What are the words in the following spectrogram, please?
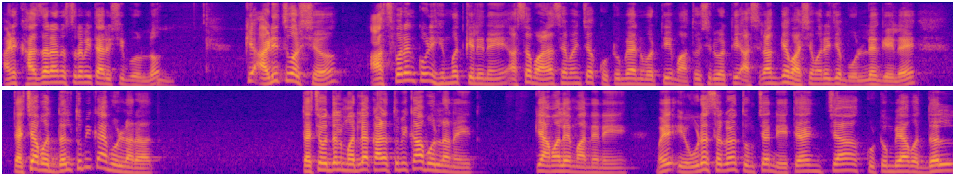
आणि खासदारांना सुद्धा मी त्या दिवशी बोललो. की अडीच वर्ष आजपर्यंत कोणी हिंमत केली नाही. असं बाळासाहेबांच्या कुटुंबियांवरती मातोश्रीवरती अश्राग्य भाषेमध्ये जे बोललं गेलंय त्याच्याबद्दल तुम्ही काय बोलणार आहात? त्याच्याबद्दल मधल्या काळात तुम्ही का बोलला नाहीत? की आम्हाला हे मान्य नाही? म्हणजे एवढं सगळं तुमच्या नेत्यांच्या कुटुंबियाबद्दल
